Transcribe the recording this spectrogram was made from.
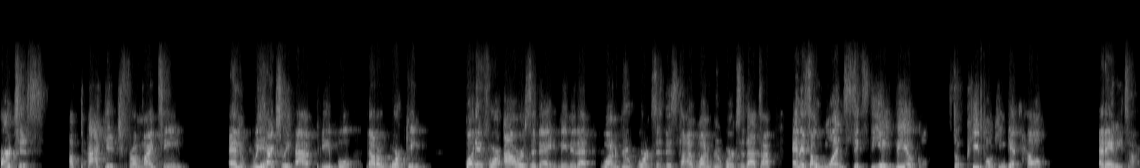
purchase a package from my team. And we actually have people that are working 24 hours a day, meaning that one group works at this time, one group works at that time, and it's a 168 vehicle. So people can get help at any time.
